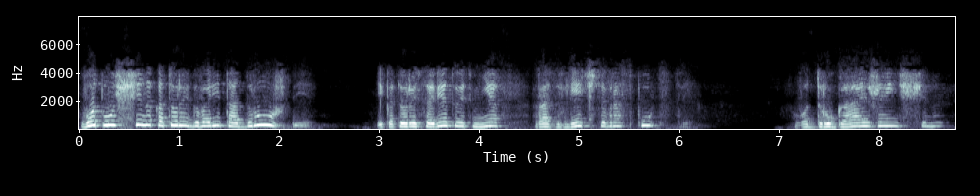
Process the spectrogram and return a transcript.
Вот мужчина, который говорит о дружбе и который советует мне развлечься в распутстве. Вот другая женщина —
